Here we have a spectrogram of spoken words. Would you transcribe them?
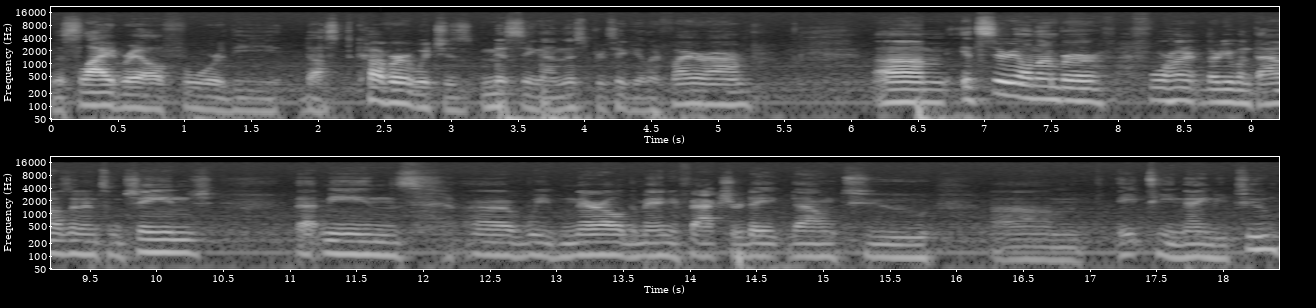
the slide rail for the dust cover, which is missing on this particular firearm. Um, it's serial number 431,000 and some change. That means uh, we've narrowed the manufacture date down to um, 1892.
